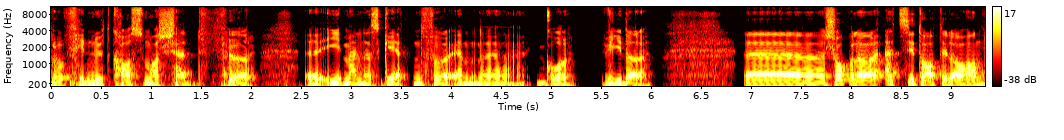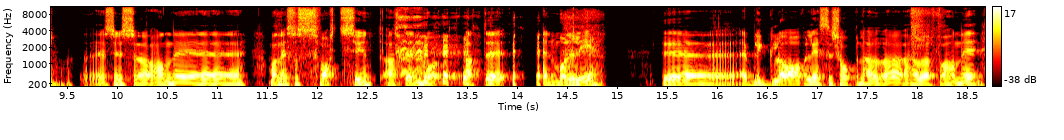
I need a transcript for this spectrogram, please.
prøve å finne ut hva som har skjedd før uh, i menneskeheten, før en uh, går videre. Uh, Schopenhauer, ett sitat til av han. Jeg synes han er, han er så svartsynt at en må, at en må le. Det, jeg blir glad av å lese Schopenhauer, han, er,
